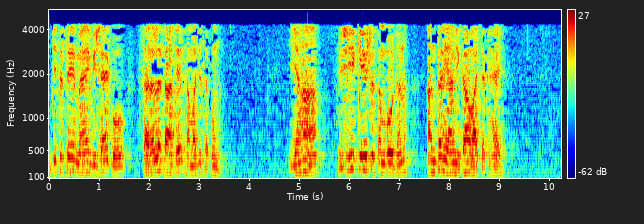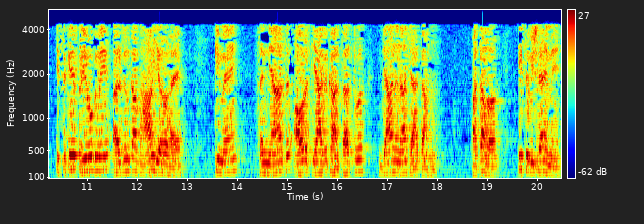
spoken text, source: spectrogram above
जिससे मैं विषय को सरलता से समझ सकूँ। यहाँ ऋषिकेश संबोधन अंतर्यामी का वाचक है। इसके प्रयोग में अर्जुन का भाव यह है कि मैं संन्यास और त्याग का तत्व जानना चाहता हूँ। अतः इस विषय में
